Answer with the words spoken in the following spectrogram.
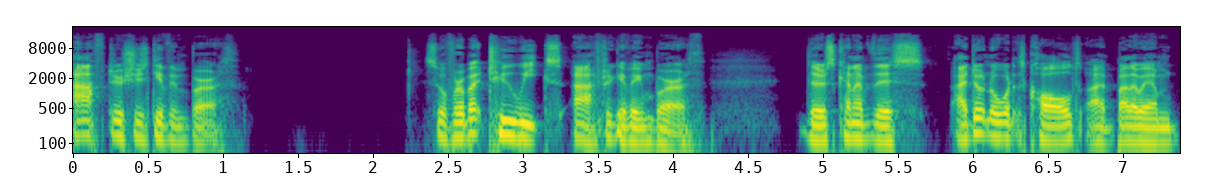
after she's given birth. So for about two weeks after giving birth, there's kind of this. I don't know what it's called. I, by the way, I'm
